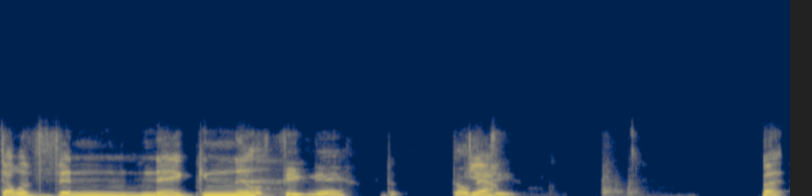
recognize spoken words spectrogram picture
Delavigne. Delvigne? Delvigne. but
